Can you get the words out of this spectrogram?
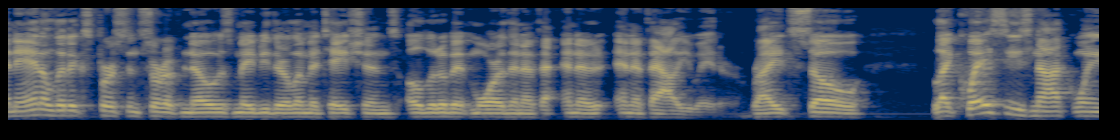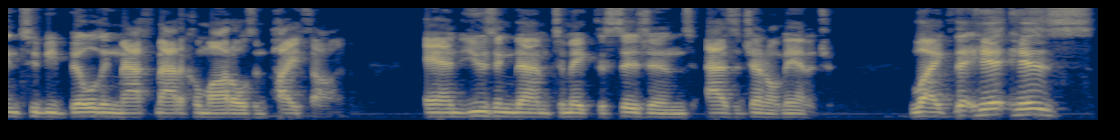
an analytics person sort of knows maybe their limitations a little bit more than a, an, an evaluator, right? So, like Kwesi's not going to be building mathematical models in Python and using them to make decisions as a general manager. Like the, his,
